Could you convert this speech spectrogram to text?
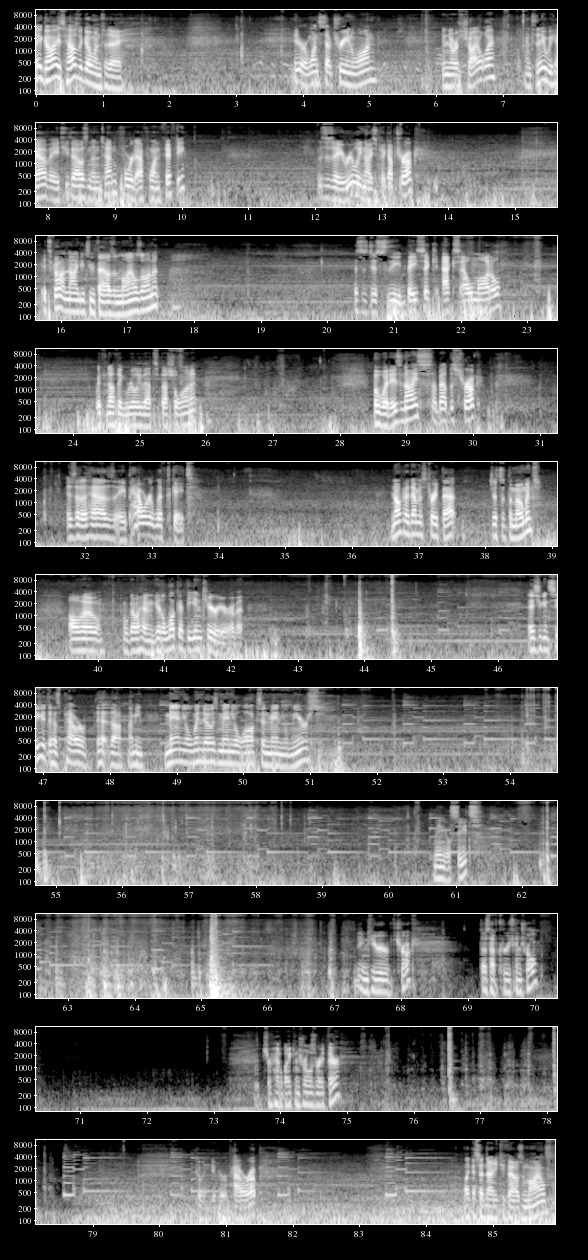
Hey guys, how's it going today? Here at One Step Tree and Lawn in North Chili, and today we have a 2010 Ford F-150. This is a really nice pickup truck. It's got 92,000 miles on it. This is just the basic XL model with nothing really that special on it. But what is nice about this truck is that it has a power lift gate. I'm not going to demonstrate that just at the moment, although we'll go ahead and get a look at the interior of it. As you can see, it has power, uh, I mean, manual windows, manual locks, and manual mirrors. Manual seats. The interior of the truck does have cruise control. Your headlight controls right there. Go ahead and give her a power up. Like I said, 92,000 miles.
